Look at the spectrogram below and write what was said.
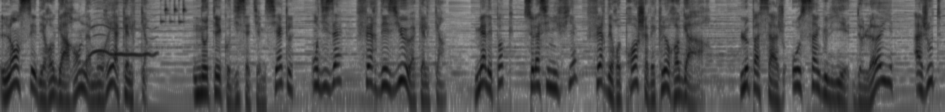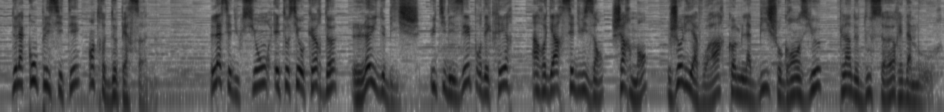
lancer des regards en amouré à quelqu'un. Notez qu'au XVIIe siècle, on disait faire des yeux à quelqu'un, mais à l'époque, cela signifiait faire des reproches avec le regard. Le passage au singulier de l'œil ajoute de la complicité entre deux personnes. La séduction est aussi au cœur de l'œil de biche, utilisé pour décrire un regard séduisant, charmant, joli à voir comme la biche aux grands yeux pleins de douceur et d'amour.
